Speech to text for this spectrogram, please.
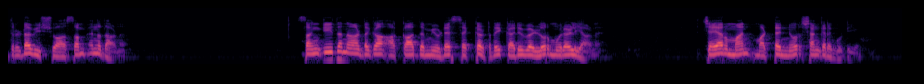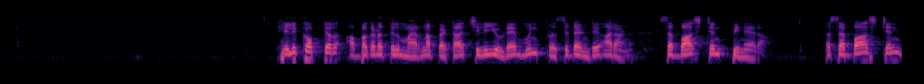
ദൃഢവിശ്വാസം എന്നതാണ്. സംഗീത നാടക അക്കാദമിയുടെ സെക്രട്ടറി കരുവെള്ളൂർ മുരളിയാണ്. ചെയർമാൻ മട്ടന്നൂർ ശങ്കരൻകുട്ടിയും. ഹെലികോപ്റ്റർ അപകടത്തിൽ മരണപ്പെട്ട ചിലിയുടെ മുൻ പ്രസിഡന്റ് ആരാണ്? Sebastian Pinera. സെബാസ്റ്റ്യൻ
